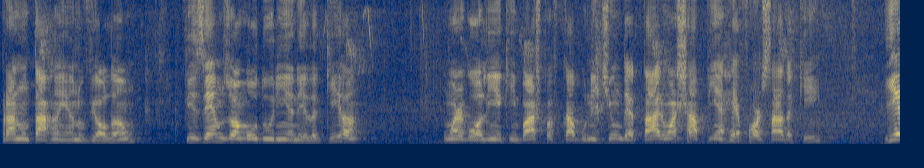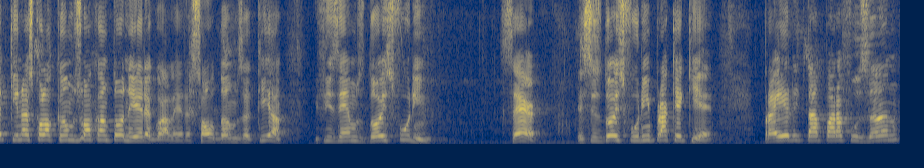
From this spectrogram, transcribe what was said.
para não estar tá arranhando o violão. Fizemos uma moldurinha nele aqui, ó. Um argolinho aqui embaixo para ficar bonitinho, um detalhe, uma chapinha reforçada aqui. E aqui nós colocamos uma cantoneira, galera. Soldamos aqui, ó, e fizemos dois furinhos. Certo? Esses dois furinhos para que que é? Para ele estar tá parafusando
